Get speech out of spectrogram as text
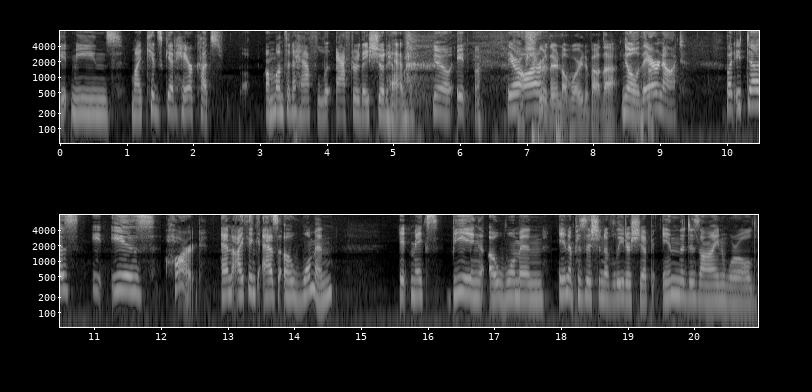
It means my kids get haircuts a month and a half li- after they should have. You know, it, there I'm are. sure they're not worried about that. No, they're not. But it does, it is hard. And I think as a woman, it makes being a woman in a position of leadership in the design world,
